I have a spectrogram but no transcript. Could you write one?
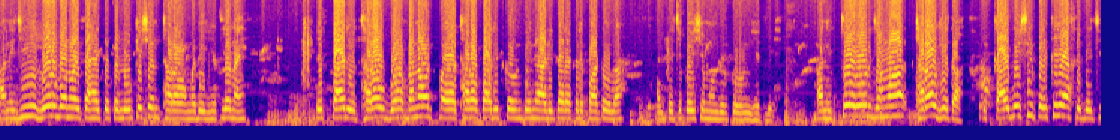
आणि जी रोड बनवायचा आहे त्याचं लोकेशन ठरावामध्ये घेतलं नाही. एक पार ठराव बनावट ठराव पारित करून त्याने अधिकाऱ्याकडे पाठवला आणि त्याचे पैसे मंजूर करून घेतले. आणि तो रोड जेव्हा ठराव घेता एक कायदेशीर प्रक्रिया असते त्याची.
